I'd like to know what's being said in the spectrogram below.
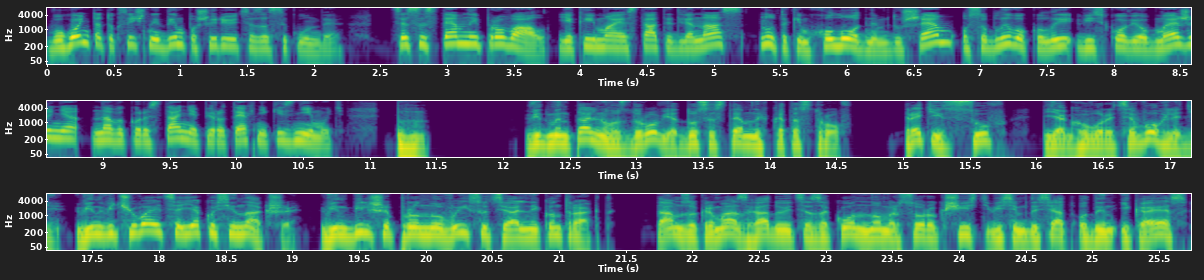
вогонь та токсичний дим поширюються за секунди. Це системний провал, який має стати для нас ну таким холодним душем, особливо коли військові обмеження на використання піротехніки знімуть. Від ментального здоров'я до системних катастроф. Третій зсув, як говориться в огляді, він відчувається якось інакше. Він більше про новий соціальний контракт. Там, зокрема, згадується закон номер 4681 ІКС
